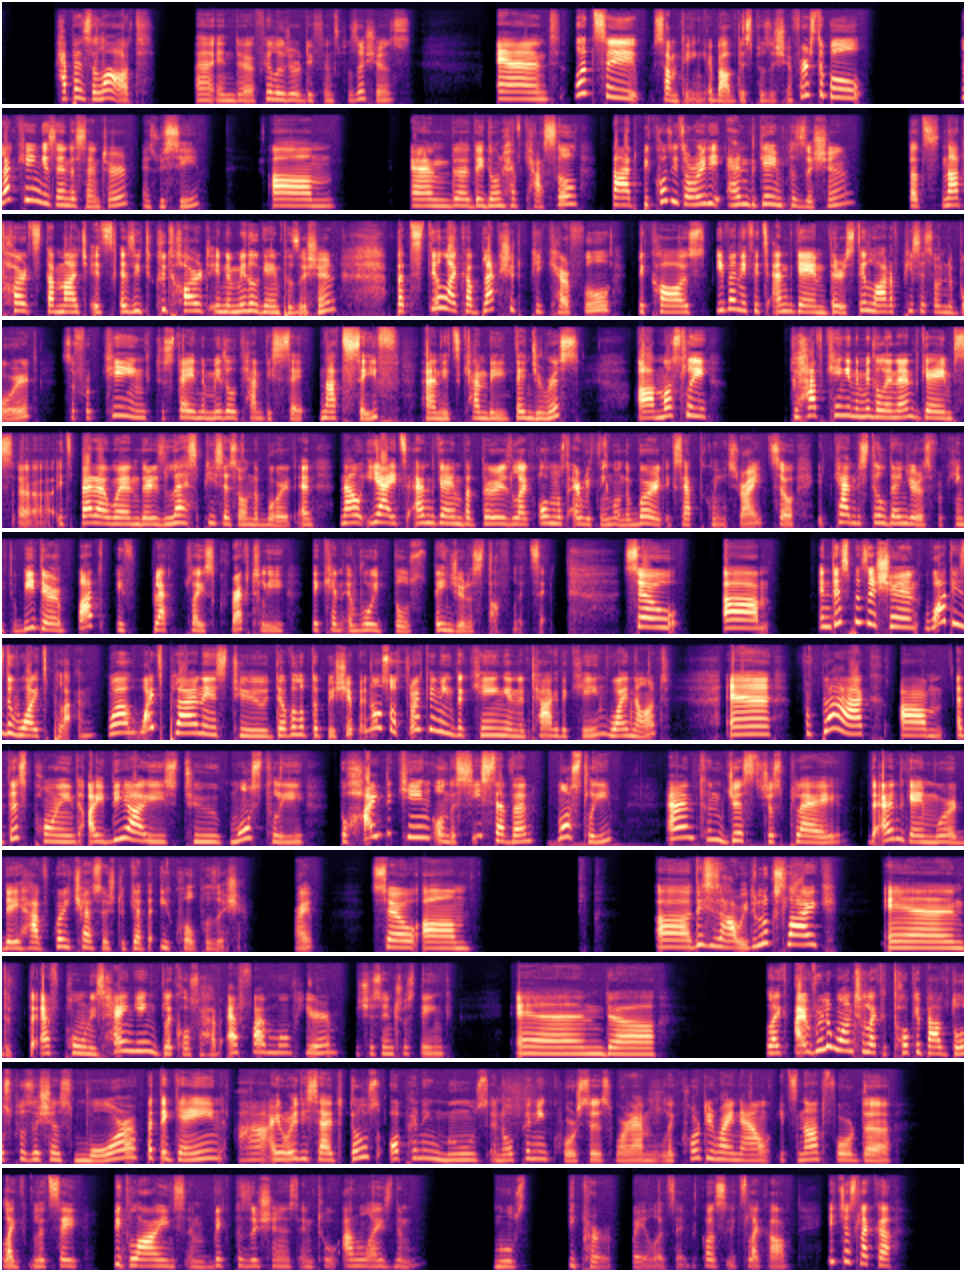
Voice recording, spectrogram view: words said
happens a lot uh, in the Philidor defense positions. And let's say something about this position. First of all, Black King is in the center, as we see. Um, and uh, they don't have castle. But because it's already end game position, that's not hurts that much it's as it could hurt in the middle game position. But still, like a black should be careful because even if it's end game, there's still a lot of pieces on the board. So for king to stay in the middle can be sa not safe and it can be dangerous. Uh, mostly to have king in the middle in end games, uh, it's better when there is less pieces on the board. And now, yeah, it's end game, but there is like almost everything on the board except queens, right? So it can be still dangerous for king to be there. But if black plays correctly, they can avoid those dangerous stuff, let's say. So um, in this position, what is the white's plan? Well, white's plan is to develop the bishop and also threatening the king and attack the king. Why not? And for black, um, at this point, idea is to mostly to hide the king on the c7, mostly, and just just play the end game where they have great chances to get the equal position, right? So um, uh, this is how it looks like and the f pawn is hanging black also have f5 move here which is interesting and uh like i really want to like talk about those positions more but again uh, i already said those opening moves and opening courses where i'm recording right now it's not for the like let's say big lines and big positions and to analyze the moves deeper way let's say because it's like a it's just like a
